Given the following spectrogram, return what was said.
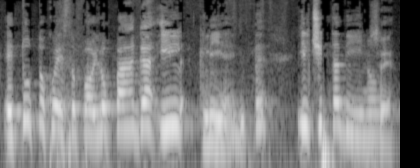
e tutto questo poi lo paga il cliente, il cittadino. Sì.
